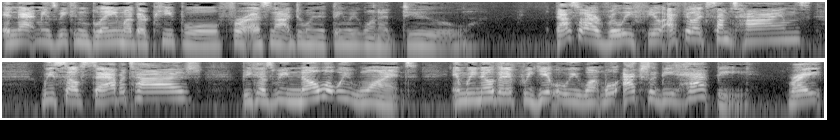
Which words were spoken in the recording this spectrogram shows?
And that means we can blame other people for us not doing the thing we want to do. That's what I really feel. I feel like sometimes we self sabotage because we know what we want And we know that if we get what we want, we'll actually be happy, right?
